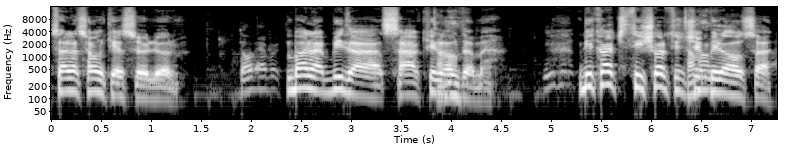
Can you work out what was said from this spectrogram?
Sana son kez söylüyorum. Bana bir daha sakin ol deme. Birkaç tişört için Tamam. bile olsa.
